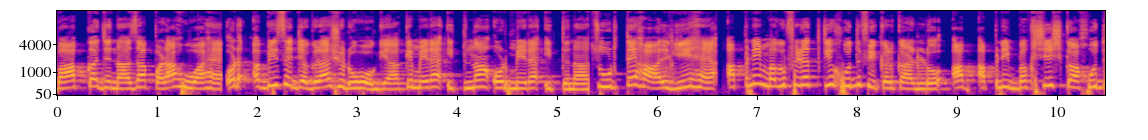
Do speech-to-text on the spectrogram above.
बाप का जनाजा पड़ा हुआ है। और अभी से झगड़ा शुरू हो गया कि मेरा इतना और मेरा इतना। सूरत हाल ये है, अपनी मगफिरत की खुद फ़िक्र कर लो। अब अपनी बख्शिश का खुद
